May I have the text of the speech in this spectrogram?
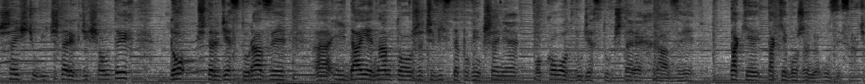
6,4 do 40 razy e, i daje nam to rzeczywiste powiększenie około 24 razy. Takie, takie możemy uzyskać.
